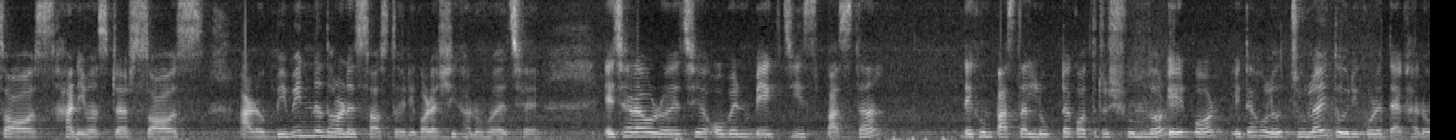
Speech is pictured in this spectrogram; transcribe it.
sauce, honey mustard sauce আরও বিভিন্ন ধরনের সস তৈরি করা শেখানো হয়েছে। এছাড়াও রয়েছে ওভেন বেক চিজ পাস্তা। দেখুন, পাস্তার লুকটা কতটা সুন্দর। এরপর এটা হলো চুলায় তৈরি করে দেখানো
